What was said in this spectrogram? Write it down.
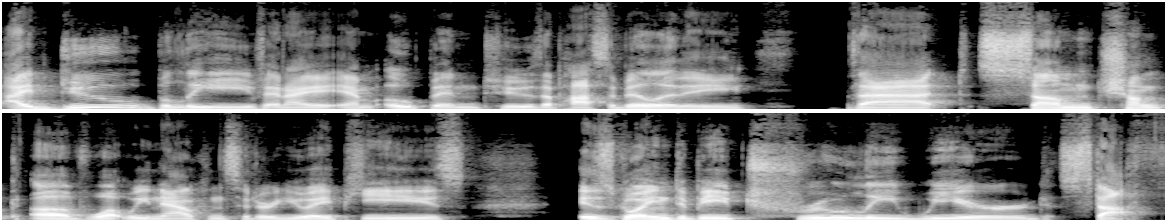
I do believe, and I am open to the possibility that some chunk of what we now consider UAPs is going to be truly weird stuff,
